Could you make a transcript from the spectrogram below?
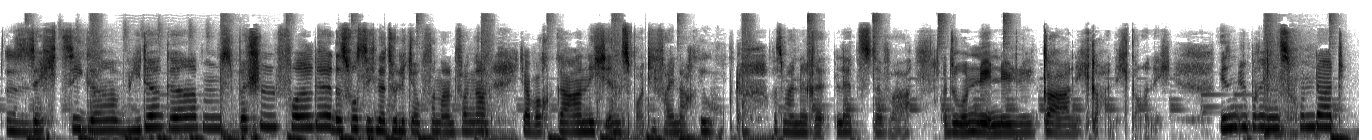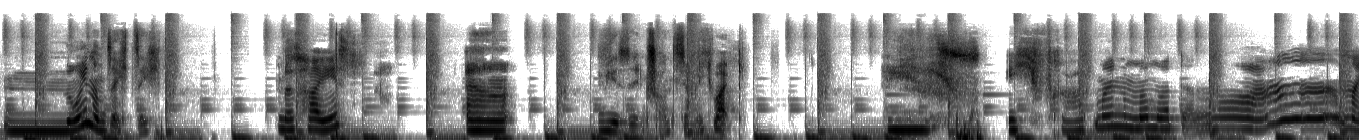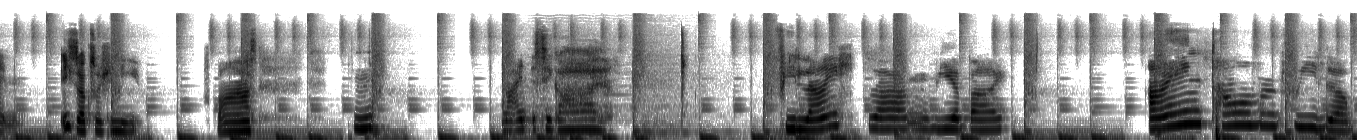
60er Wiedergaben-Special-Folge. Das wusste ich natürlich auch von Anfang an. Ich habe auch gar nicht in Spotify nachgeguckt, was meine letzte war. Also, nee, nee, nee, gar nicht, gar nicht, gar nicht. Wir sind übrigens 169. Das heißt, äh, wir sind schon ziemlich weit. Ich, ich frage meine Mama dann. Nein, ich sag's euch nie. Spaß. Hm. Nein, ist egal. Vielleicht sagen wir bei 1000 Wiedergaben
